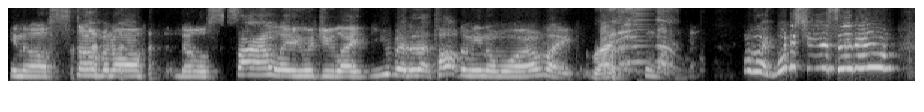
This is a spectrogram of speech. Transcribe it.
You know, stomping off those sign language. You like, you better not talk to me no more. I'm like, Right. my God. I was like, what did she just say to him?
